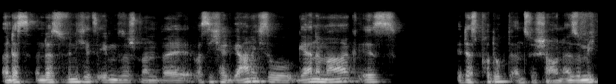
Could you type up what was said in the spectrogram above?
Und das, und das finde ich jetzt eben so spannend, weil was ich halt gar nicht so gerne mag, ist, das Produkt anzuschauen. Also mich,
